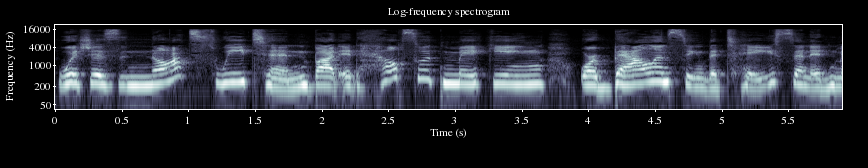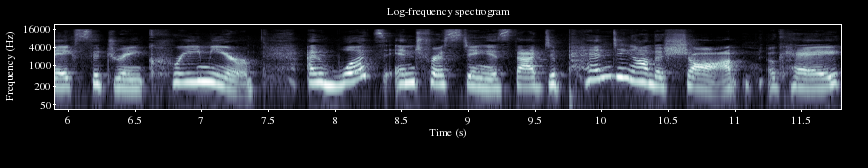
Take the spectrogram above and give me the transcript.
which is not sweetened, but it helps with making or balancing the taste and it makes the drink creamier. And what's interesting is that depending on the shop, okay,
